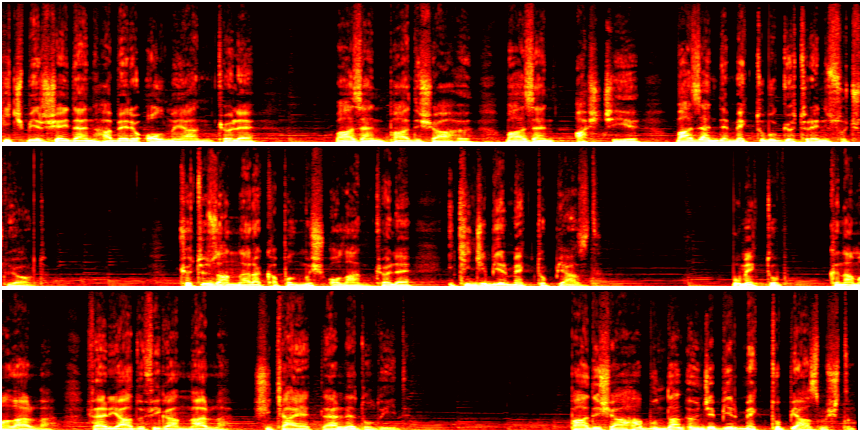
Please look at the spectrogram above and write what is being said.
hiçbir şeyden haberi olmayan köle bazen padişahı, bazen aşçıyı, bazen de mektubu götüreni suçluyordu. Kötü zanlara kapılmış olan köle ikinci bir mektup yazdı. Bu mektup kınamalarla, feryadu figanlarla, şikayetlerle doluydu. Padişaha bundan önce bir mektup yazmıştım.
